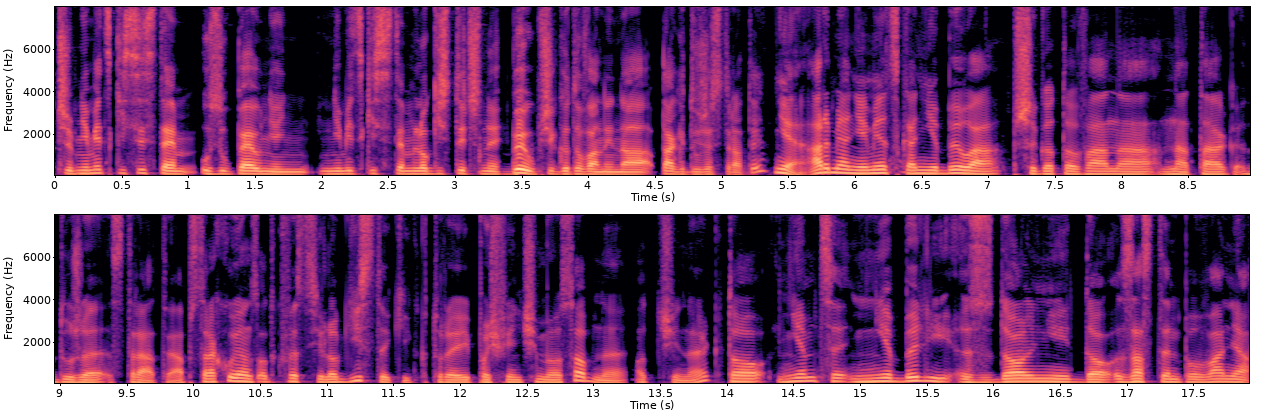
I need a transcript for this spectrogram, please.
Czy niemiecki system uzupełnień, niemiecki system logistyczny był przygotowany na tak duże straty? Nie, armia niemiecka nie była przygotowana na tak duże straty. Abstrahując od kwestii logistyki, której poświęcimy osobny odcinek, to Niemcy nie byli zdolni do zastępowania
